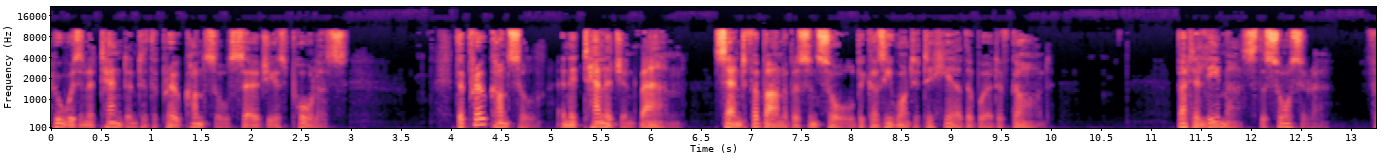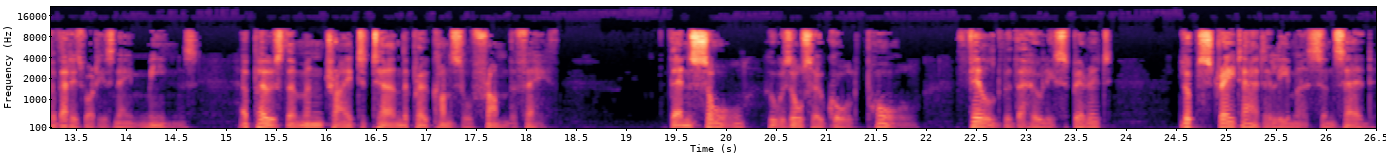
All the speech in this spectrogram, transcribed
who was an attendant of the proconsul Sergius Paulus. The proconsul, an intelligent man, sent for Barnabas and Saul because he wanted to hear the word of God. But Elymas the sorcerer, for that is what his name means, opposed them and tried to turn the proconsul from the faith. Then Saul, who was also called Paul, filled with the Holy Spirit, looked straight at Elymas and said,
